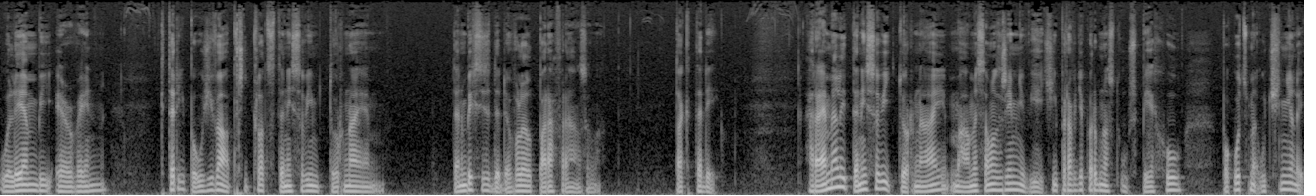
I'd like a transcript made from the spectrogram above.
William B. Irwin, který používá příklad s tenisovým turnajem. Ten bych si zde dovolil parafrázovat. Tak tedy, Hrajeme-li tenisový turnaj, máme samozřejmě větší pravděpodobnost úspěchu, pokud jsme učinili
